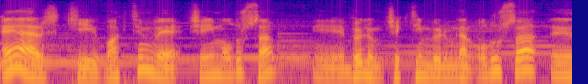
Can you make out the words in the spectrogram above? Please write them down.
Eğer ki vaktim ve şeyim olursa, e, bölüm çektiğim bölümler olursa e,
